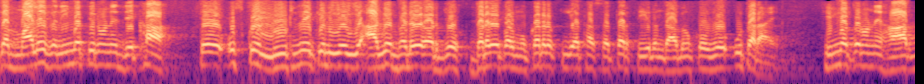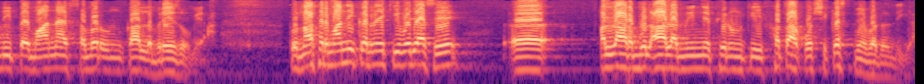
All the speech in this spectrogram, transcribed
جب مال غنیمت انہوں نے دیکھا تو اس کو لوٹنے کے لیے یہ آگے بڑھے اور جو درے پر مقرر کیا تھا ستر تیر اندازوں کو وہ اتر آئے۔ ہمت انہوں نے ہار دی، پیمانہ، صبر، ان کا لبریز ہو گیا۔ تو نافرمانی کرنے کی وجہ سے اللہ رب العالمین نے پھر ان کی فتح کو شکست میں بدل دیا۔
